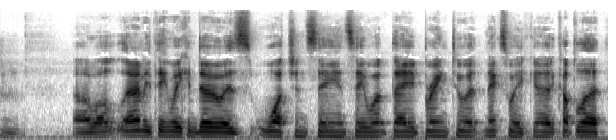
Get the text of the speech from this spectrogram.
Mm. Uh, well, the only thing we can do is watch and see and see what they bring to it next week. A couple of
